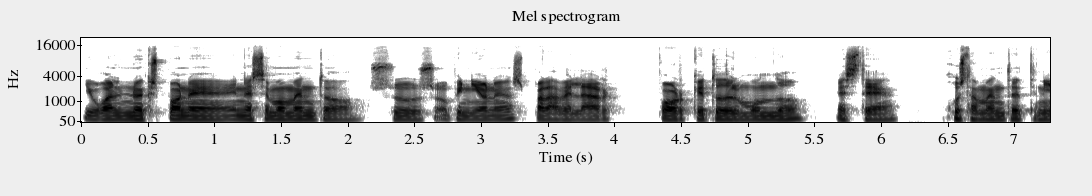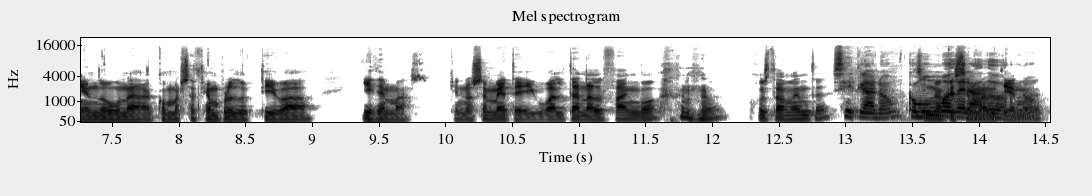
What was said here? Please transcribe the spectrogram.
igual no expone en ese momento sus opiniones para velar por que todo el mundo esté justamente teniendo una conversación productiva y demás. Que no se mete igual tan al fango, ¿no? Justamente. Sí, claro, como un moderador,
